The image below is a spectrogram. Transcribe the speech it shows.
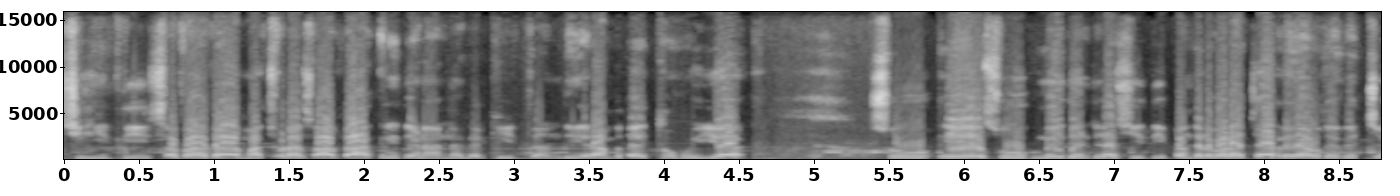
ਸ਼ਹੀਦੀ ਸਭਾ ਦਾ ਮਾਛੋੜਾ ਸਾਹਿਬ ਦਾ ਆਖਰੀ ਦਿਨ ਨਗਰ ਕੀਰਤਨ ਦੀ ਆਰੰਭਤਾ ਇੱਥੋਂ ਹੋਈ ਆ। ਸੋ ਇਹ ਸੋਗਮਈ ਦਿਨ ਜਿਹੜਾ ਸ਼ਹੀਦੀ ਪੰਦਰਵਾੜਾ ਚੱਲ ਰਿਹਾ, ਉਹਦੇ ਵਿੱਚ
